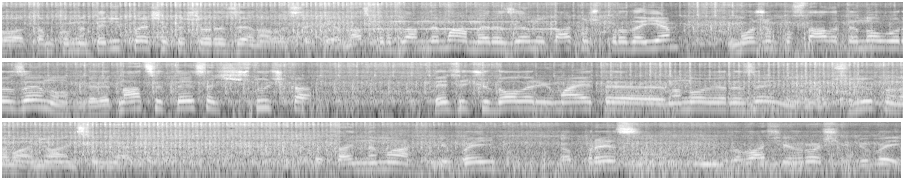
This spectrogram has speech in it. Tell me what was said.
О, там коментарі пишете, що резина високе. У нас проблем нема, ми резину також продаємо можемо поставити нову резину. 19 тисяч штучка. Тисячу доларів маєте на новій резині. Абсолютно немає нюансів ніяких. Питань нема. Любий каприз за ваші гроші. Любий.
